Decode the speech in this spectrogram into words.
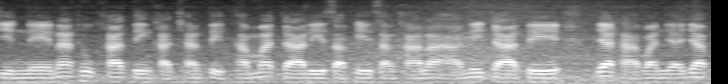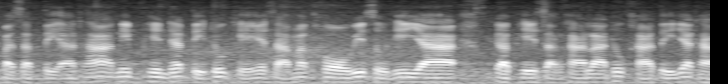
จินเนนะทุกขาติงขัดชันติธรรมจารีสัพเพสังขาราอานิจาติยะถาปัญญายะปัสสติอัฏฐานิพินทติทุกเขสามโควิสุทธิยากะเพสังขาราทุกขาติยะถา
